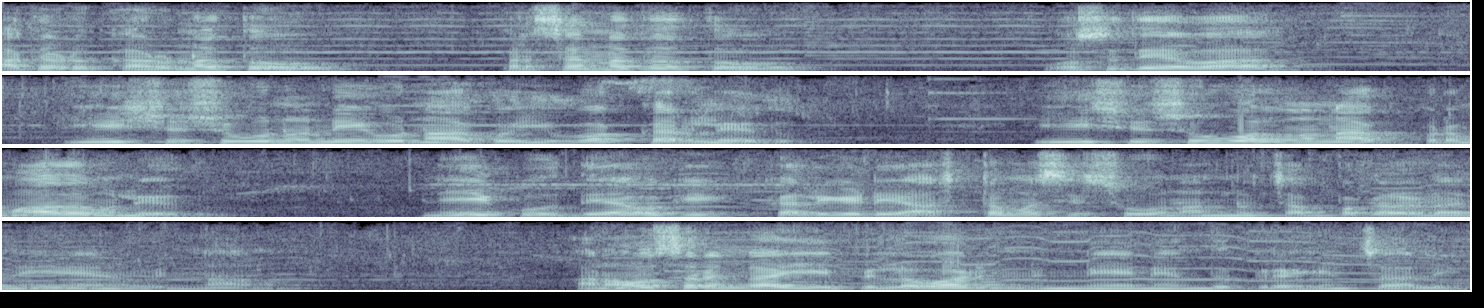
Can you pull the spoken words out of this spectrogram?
అతడు కరుణతో ప్రసన్నతతో వసుదేవ ఈ శిశువును నీవు నాకు ఇవ్వక్కర్లేదు. ఈ శిశువు వలన నాకు ప్రమాదం లేదు. నీకు దేవకి కలిగడి అష్టమ శిశువు నన్ను చంపగలడని నేను విన్నాను. అనవసరంగా ఈ పిల్లవాడిని నేను ఎందుకు గ్రహించాలి?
